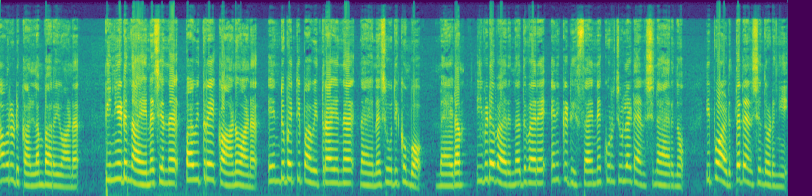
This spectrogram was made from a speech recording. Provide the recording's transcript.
അവരോട് കള്ളം പറയുവാണ്. പിന്നീട് നയന ചെന്ന് പവിത്രയെ കാണുവാണ്. എന്തുപറ്റി പവിത്ര എന്ന് നയന ചോദിക്കുമ്പോൾ മാഡം ഇവിടെ വരുന്നത് വരെ എനിക്ക് ഡിസൈനിനെ കുറിച്ചുള്ള ടെൻഷനായിരുന്നു ഇപ്പോൾ അടുത്ത ടെൻഷൻ തുടങ്ങി.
